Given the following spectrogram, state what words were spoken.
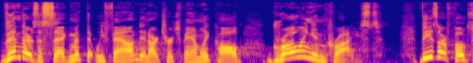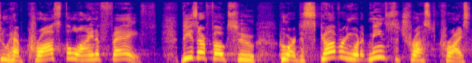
Then there's a segment that we found in our church family called Growing in Christ. These are folks who have crossed the line of faith. These are folks who, who are discovering what it means to trust Christ.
